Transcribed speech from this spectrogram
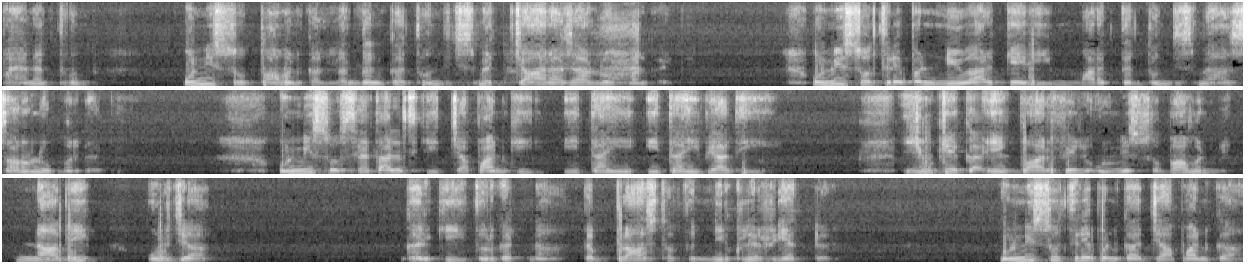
भयानक धुंध। उन्नीस का लंदन का धुंध, जिसमें चार हज़ार लोग मर गए थे। उन्नीस न्यूयॉर्क के भी मारक धुंध, जिसमें हज़ारों लोग मर गए थे। उन्नीस की जापान की ईताई ईताई व्याधि। यूके का एक बार फिर उन्नीस सौ बावन में नाभिक ऊर्जा घर की दुर्घटना, the blast of the nuclear reactor. उन्नीस का जापान का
